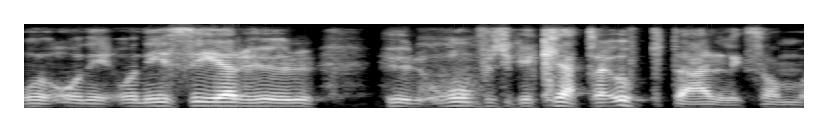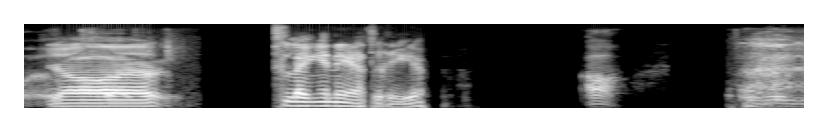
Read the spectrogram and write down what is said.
och, och, ni, och ni ser hur, hur hon försöker klättra upp där liksom. Ja. Slänger ner ett rep. och hon,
